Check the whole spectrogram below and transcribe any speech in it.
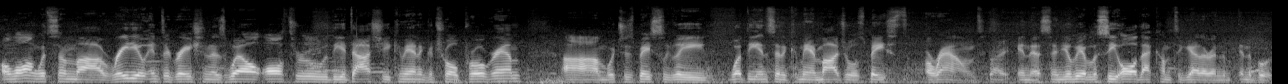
along with some uh, radio integration as well all through the Adashi command and control program um, which is basically what the incident command module is based around Right. in this and you'll be able to see all that come together in the, in the booth.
